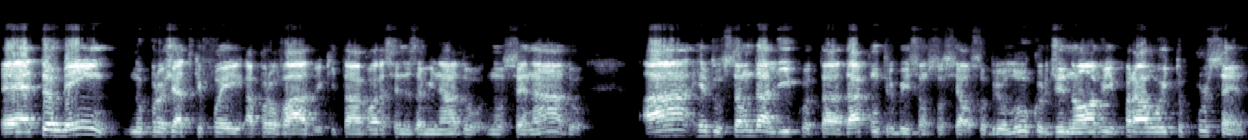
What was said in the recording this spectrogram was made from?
É, também no projeto que foi aprovado e que está agora sendo examinado no Senado, a redução da alíquota da contribuição social sobre o lucro de 9% para 8%,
